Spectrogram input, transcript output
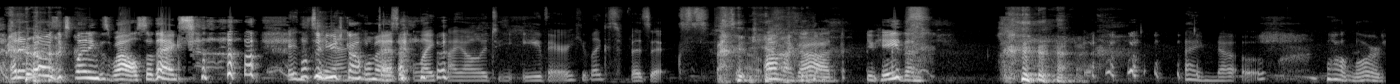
I didn't know I was explaining this well, so thanks. That's Dan, a huge compliment. He doesn't like biology either. He likes physics. So. oh my god, you heathen! I know. Oh Lord,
